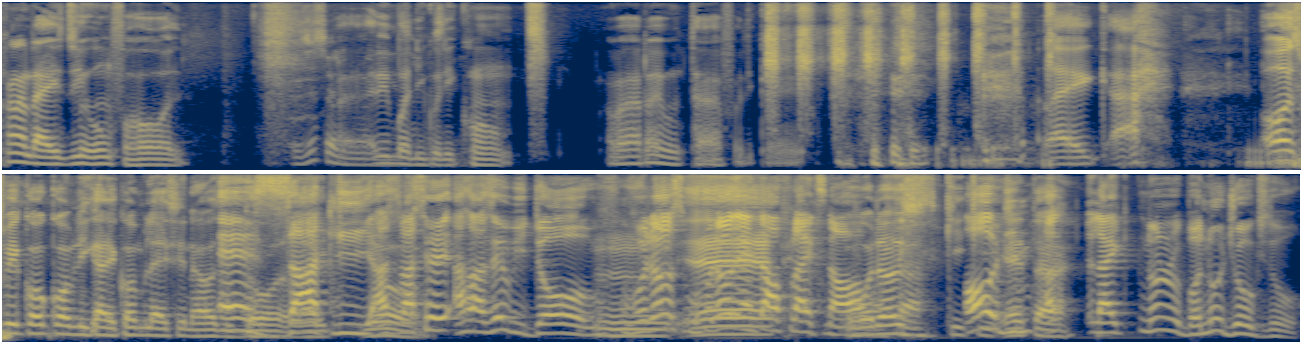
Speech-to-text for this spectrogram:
Canada is doing home for all. It's just where the money Everybody go they come. Well, I don't even tire for the client. like ah, us we come come they come like saying how's the door. Exactly. Like, as I say, as I say, we do. we for just, we for just enter flights now. We for just kick all the enter. uh, like no, no, no, but no jokes though.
